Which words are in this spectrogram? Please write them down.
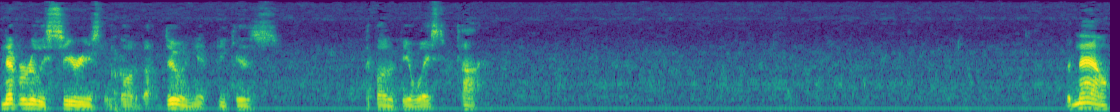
never really seriously thought about doing it because I thought it'd be a waste of time. But now,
